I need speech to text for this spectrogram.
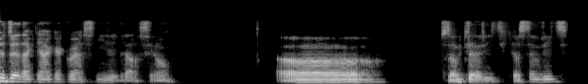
že to je tak nějak jako jasný teď asi, no. Uh, co jsem chtěl říct? Chtěl jsem říct,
